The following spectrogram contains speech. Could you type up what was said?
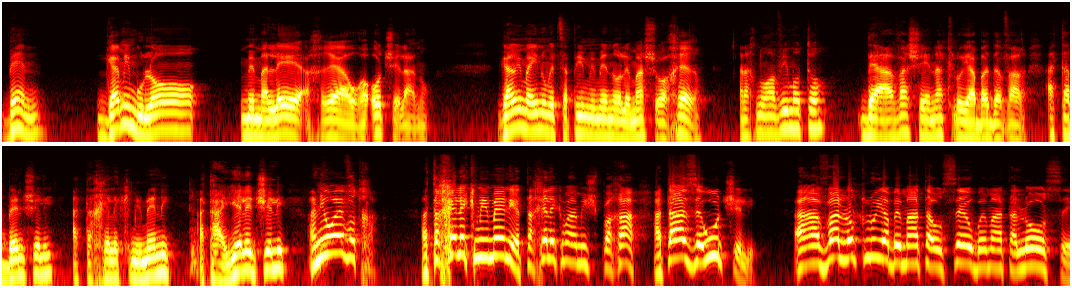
בן, גם אם הוא לא ממלא אחרי ההוראות שלנו, גם אם היינו מצפים ממנו למשהו אחר, אנחנו אוהבים אותו באהבה שאינה תלויה בדבר. אתה בן שלי, אתה חלק ממני, אתה הילד שלי, אני אוהב אותך. אתה חלק ממני, אתה חלק מהמשפחה, אתה הזהות שלי. האהבה לא תלויה במה אתה עושה או במה אתה לא עושה.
